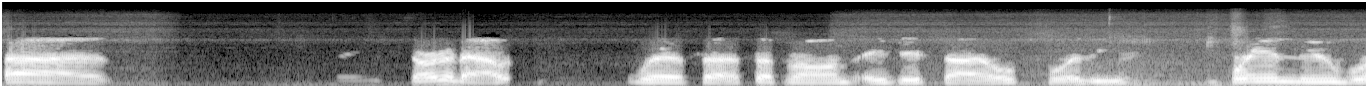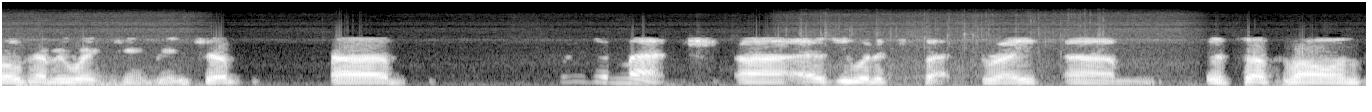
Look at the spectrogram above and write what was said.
uh, things started out with uh, Seth Rollins, AJ Styles for the brand new World Heavyweight Championship. Uh, pretty good match, uh, as you would expect, right? Um, it's Seth Rollins,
